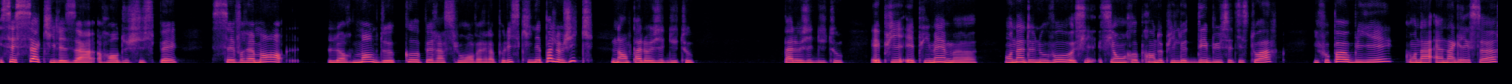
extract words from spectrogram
C'est ça qui les a rendus suspects. C'est vraiment leur manque de coopération envers la police qui n'est pas logique. Non, pas logique du tout. Pas logique du tout. Et puis, et puis même, euh, on a de nouveau, si, si on reprend depuis le début cette histoire, il faut pas oublier qu'on a un agresseur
